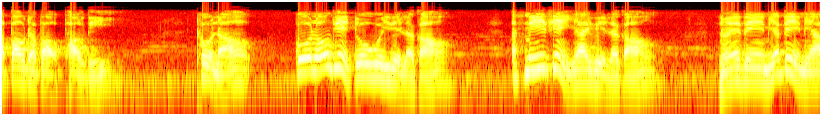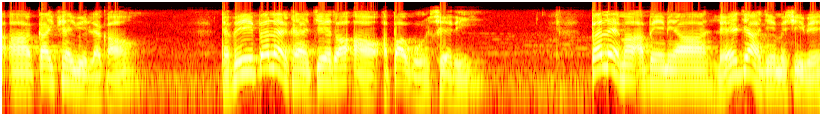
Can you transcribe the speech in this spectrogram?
အပေါက်တစ်ပေါက်ဖောက်သည်ထို့နောက်ကိုယ်လုံးဖြင့်တိုးဝေ၍၎င်းအမီးဖြင့်ရိုက်၍၎င်းနွယ်ပင်မျက်ပင်များအားကိုက်ဖြတ်၍၎င်းတပေပက်လက်ခန့်ကျဲသွားအောင်အပေါက်ကိုရှဲ့သည်ပက်လက်မှအပင်များလဲကျခြင်းမရှိပဲ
